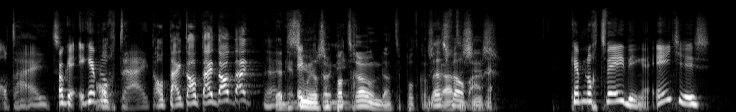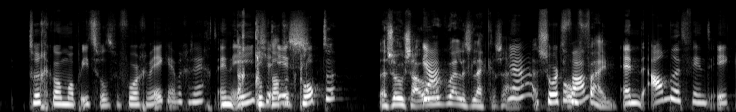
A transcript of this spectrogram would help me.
altijd. oké, ik heb nog Altijd, altijd, altijd, altijd. Ja, het is inmiddels een patroon dat de podcast Dat is wel gratis waar. is. Ik heb nog twee dingen. Eentje is terugkomen op iets wat we vorige week hebben gezegd. En Dat, eentje dat is... het klopte? En zo zou Ja. ook wel eens lekker zijn. Ja, een soort van. fijn. En de andere vind ik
